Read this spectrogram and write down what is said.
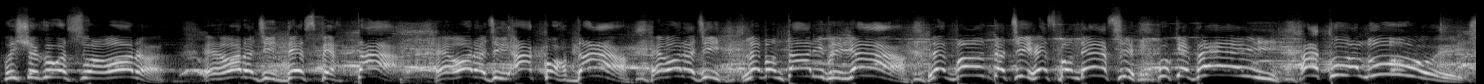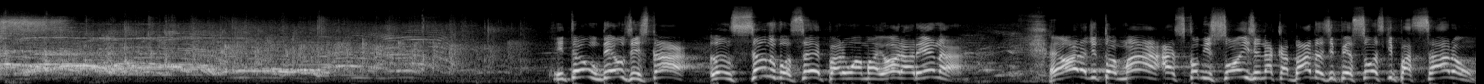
Pois chegou a sua hora, é hora de despertar, é hora de acordar, é hora de levantar e brilhar. Levanta-te e resplandece, porque vem a tua luz. Então Deus está lançando você para uma maior arena. É hora de tomar as comissões inacabadas de pessoas que passaram.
